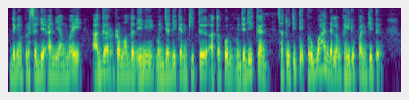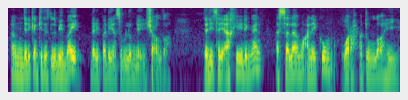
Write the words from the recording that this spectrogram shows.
dengan persediaan yang baik agar Ramadan ini menjadikan kita ataupun menjadikan satu titik perubahan dalam kehidupan kita ha, menjadikan kita lebih baik daripada yang sebelumnya insya-Allah. Jadi saya akhiri dengan assalamualaikum warahmatullahi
